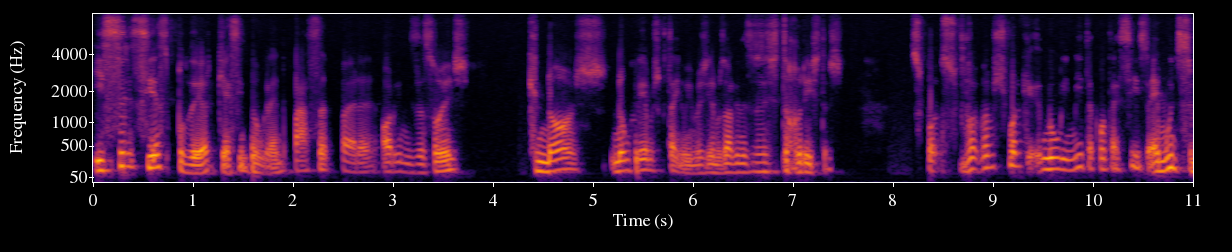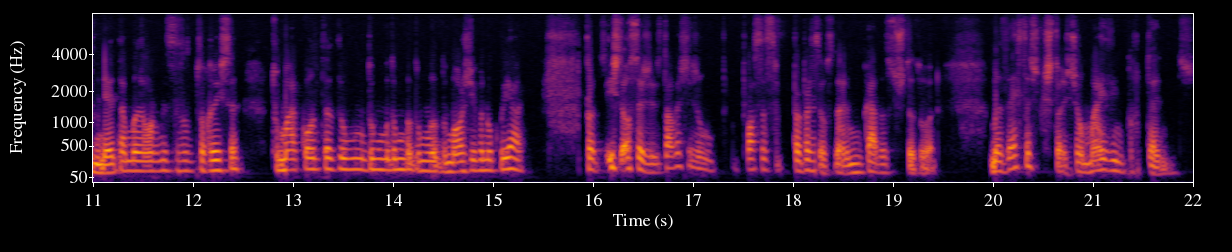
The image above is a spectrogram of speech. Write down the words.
e se, se esse poder, que é assim tão grande, passa para organizações que nós não queremos que tenham, imaginemos organizações terroristas. Vamos supor que no limite acontece isso. É muito semelhante a uma organização terrorista tomar conta de, um, de, uma, de, uma, de uma ogiva nuclear. Isto, ou seja, talvez seja um, possa parecer um cenário um bocado assustador, mas estas questões são mais importantes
